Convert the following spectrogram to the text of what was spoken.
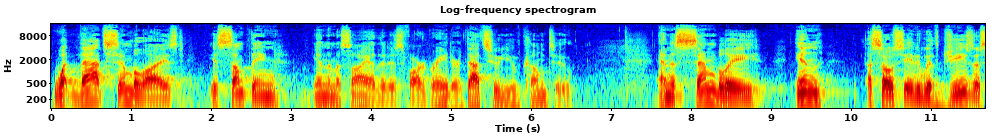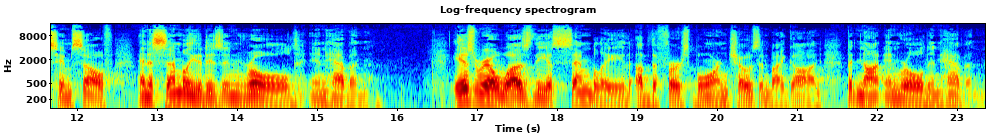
What that symbolized is something in the Messiah that is far greater. That's who you've come to. An assembly in associated with Jesus himself, an assembly that is enrolled in heaven. Israel was the assembly of the firstborn chosen by God, but not enrolled in heaven.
